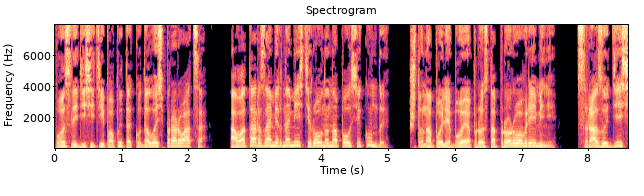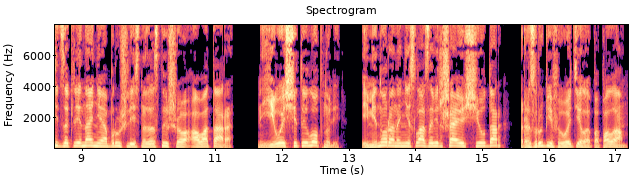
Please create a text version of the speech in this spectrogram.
После десяти попыток удалось прорваться. Аватар замер на месте ровно на полсекунды, что на поле боя просто прорва времени. Сразу десять заклинаний обрушились на застывшего аватара. Его щиты лопнули, и Минора нанесла завершающий удар, разрубив его тело пополам.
